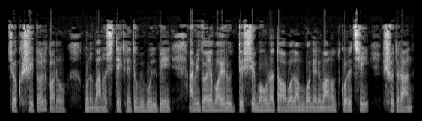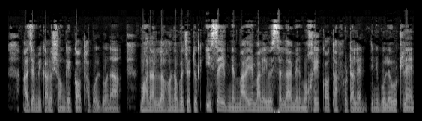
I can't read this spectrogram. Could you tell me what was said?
চোখ শীতল করো। কোনো মানুষ দেখলে তুমি বলবে আমি দয়াময়ের উদ্দেশ্যে মৌনতা অবলম্বনের মানত করেছি, সুতরাং আজ আমি কারও সঙ্গে কথা বলব না। মহান আল্লাহ নবজাতক ইসা ইবনে মারিয়াম আলাইসাল্লামের মুখে কথা ফোটালেন। তিনি বলে উঠলেন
